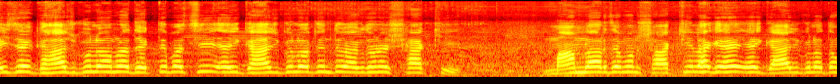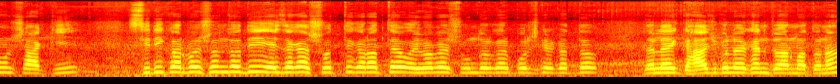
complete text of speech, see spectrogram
এই যে ঘাসগুলো আমরা দেখতে পাচ্ছি, এই ঘাসগুলো কিন্তু এক ধরনের সাক্ষী। মামলার যেমন সাক্ষী লাগে, এই ঘাসগুলো তেমন সাক্ষী। সিটি কর্পোরেশন যদি এই জায়গায় সত্যিকার অর্থে ওইভাবে সুন্দর করে পরিষ্কার করতো, তাহলে এই ঘাসগুলো এখানে জন্মাতো না।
